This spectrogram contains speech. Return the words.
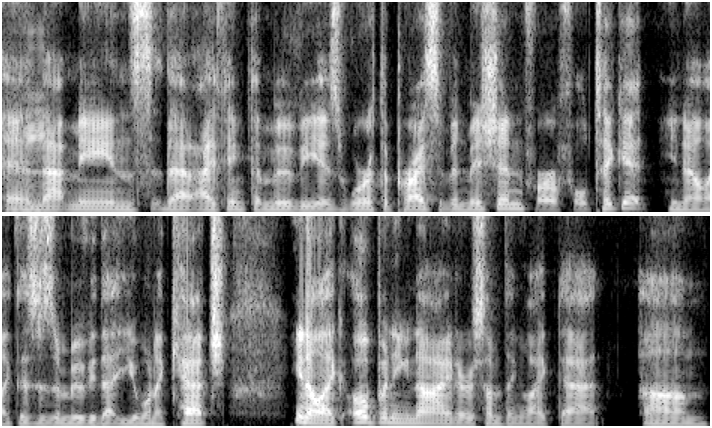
and Mhm. that means that I think the movie is worth the price of admission for a full ticket. You know, like this is a movie that you want to catch, you know, like opening night or something like that. Um,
